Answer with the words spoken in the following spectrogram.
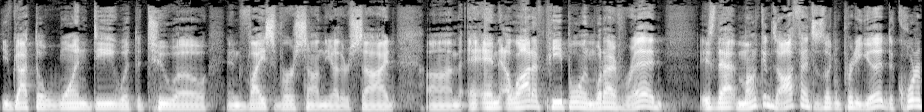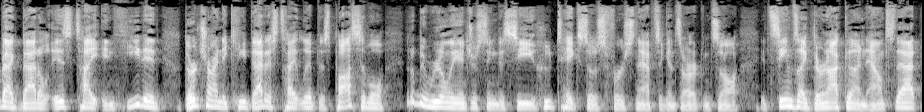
You've got the 1D with the 2 0 and vice versa on the other side. Um, and, and a lot of people, and what I've read, is that Monken's offense is looking pretty good. The quarterback battle is tight and heated. They're trying to keep that as tight lipped as possible. It'll be really interesting to see who takes those first snaps against Arkansas. It seems like they're not going to announce that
